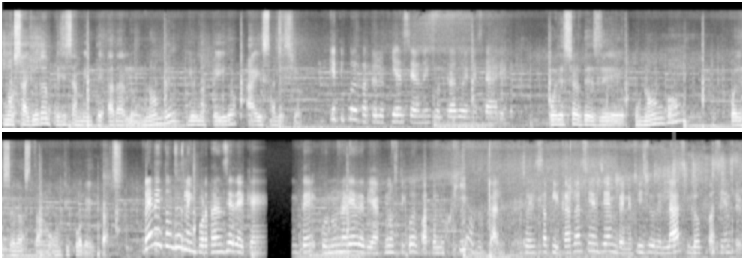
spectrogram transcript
nos ayudan precisamente a darle un nombre y un apellido a esa lesión. ¿Qué tipo de patologías se han encontrado en esta área? Puede ser desde un hongo, puede ser hasta un tipo de cáncer. Vean entonces la importancia de que con un área de diagnóstico de patología bucal. O sea, es aplicar la ciencia en beneficio de las y los pacientes.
